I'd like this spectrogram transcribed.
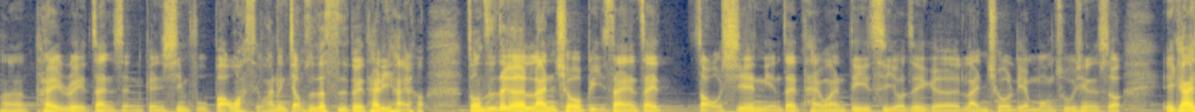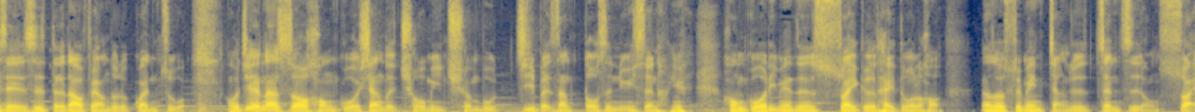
啊、泰瑞战神跟幸福豹，哇塞，我还能讲出这四队，太厉害了。总之，这个篮球比赛在。早些年在台湾第一次有这个篮球联盟出现的时候，一开始也是得到非常多的关注。我记得那时候红国象的球迷全部基本上都是女生，因为红国里面真的帅哥太多了哈。那时候随便讲就是郑志龙帅，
